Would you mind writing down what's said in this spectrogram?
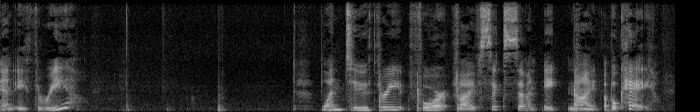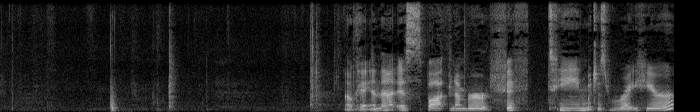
and a three. One, two, three, four, five, six, seven, eight, nine. A bouquet. Okay, and that is spot number 15, which is right here.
